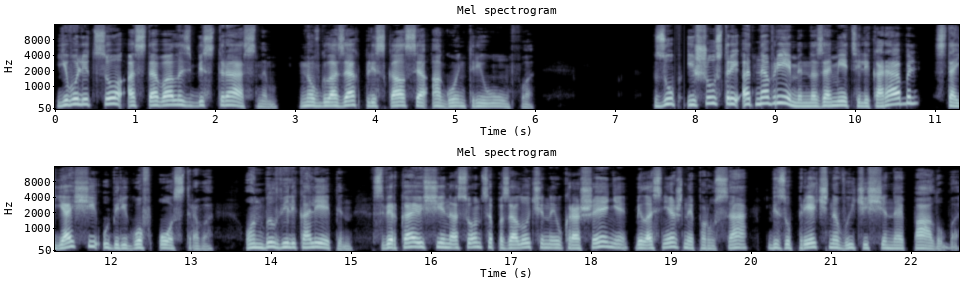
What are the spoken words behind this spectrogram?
Его лицо оставалось бесстрастным, но в глазах плескался огонь триумфа. Зуб и Шустрый одновременно заметили корабль, стоящий у берегов острова. Он был великолепен, сверкающие на солнце позолоченные украшения, белоснежные паруса, безупречно вычищенная палуба.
